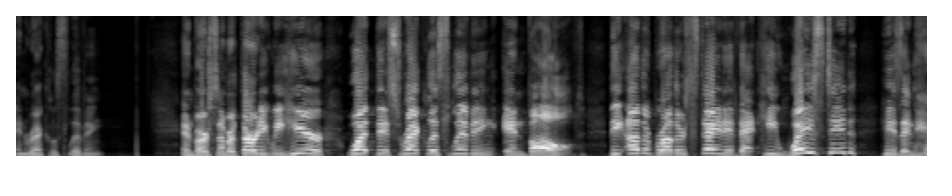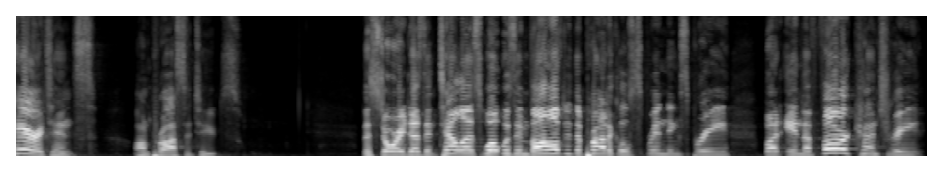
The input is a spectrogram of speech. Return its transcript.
in reckless living. In verse number 30, we hear what this reckless living involved. The other brother stated that he wasted his inheritance on prostitutes. The story doesn't tell us what was involved in the prodigal spending spree, but in the far country,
